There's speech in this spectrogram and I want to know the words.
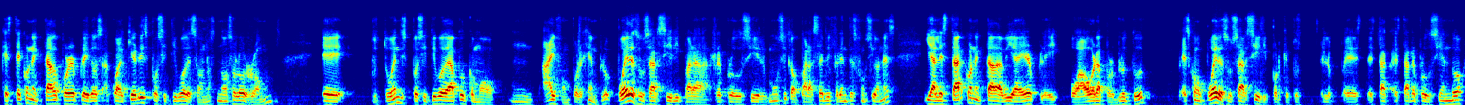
que esté conectado por AirPlay 2 a cualquier dispositivo de Sonos, no solo ROM, eh, pues tú en dispositivo de Apple como un iPhone, por ejemplo, puedes usar Siri para reproducir música o para hacer diferentes funciones y al estar conectada vía AirPlay o ahora por Bluetooth, es como puedes usar Siri porque pues, está, está reproduciendo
